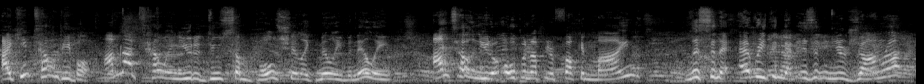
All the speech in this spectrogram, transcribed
I keep telling people, I'm not telling you to do some bullshit like Milli Vanilli. I'm telling you to open up your fucking mind, listen to everything that isn't in your genre,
